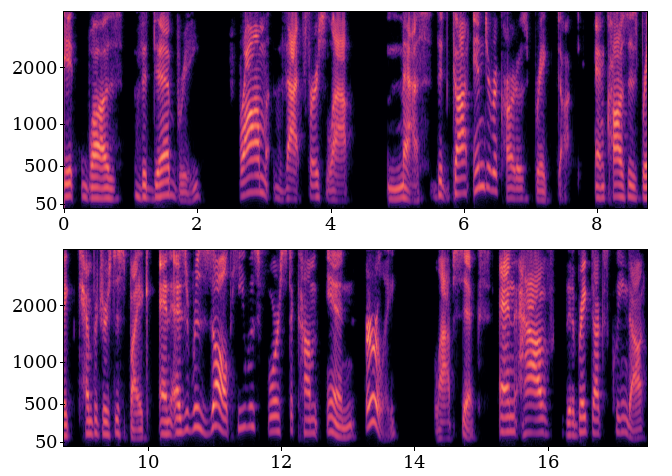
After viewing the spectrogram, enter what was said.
it was the debris from that first lap mess that got into Ricciardo's brake duct and caused his brake temperatures to spike. And as a result, he was forced to come in early lap six and have the brake ducts cleaned out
